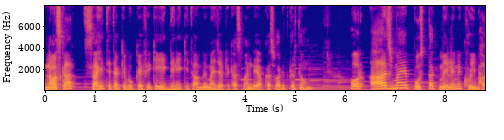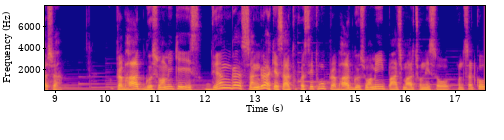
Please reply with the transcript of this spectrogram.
नमस्कार। साहित्य तक के बुक कैफ़े के एक दिन एक किताब में मैं जयप्रकाश पांडे आपका स्वागत करता हूँ। और आज मैं पुस्तक मेले में खोई भाषा, प्रभात गोस्वामी के इस व्यंग संग्रह के साथ उपस्थित हूँ। प्रभात गोस्वामी 5 मार्च उन्नीस सौ उनसठ को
